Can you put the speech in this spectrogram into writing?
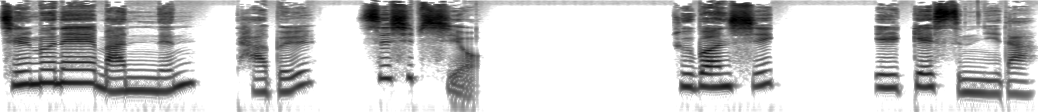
질문에 맞는 답을 쓰십시오. 두 번씩 읽겠습니다.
